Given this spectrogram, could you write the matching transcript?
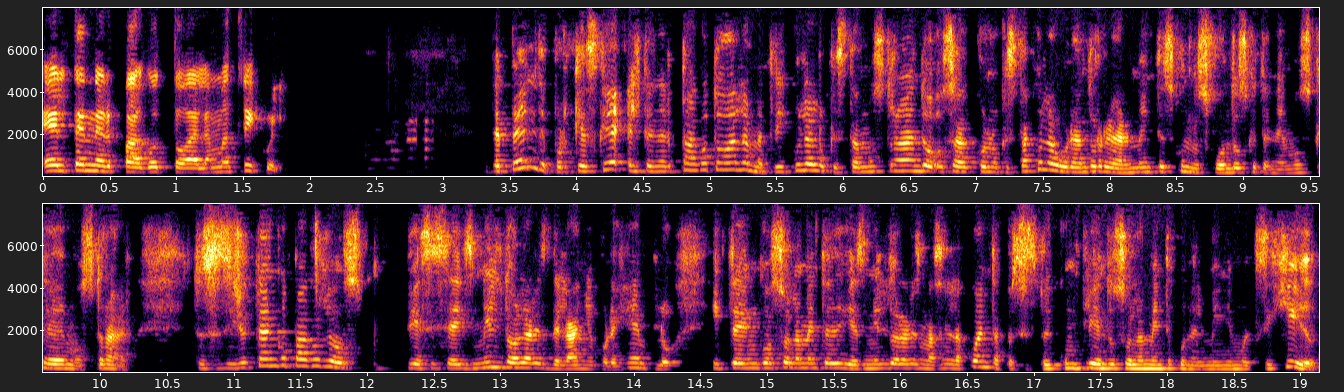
el tener pago toda la matrícula. Depende, porque es que el tener pago toda la matrícula lo que está mostrando, o sea, con lo que está colaborando realmente es con los fondos que tenemos que demostrar. Entonces, si yo tengo pagos los 16 mil dólares del año, por ejemplo, y tengo solamente 10 mil dólares más en la cuenta, pues estoy cumpliendo solamente con el mínimo exigido.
